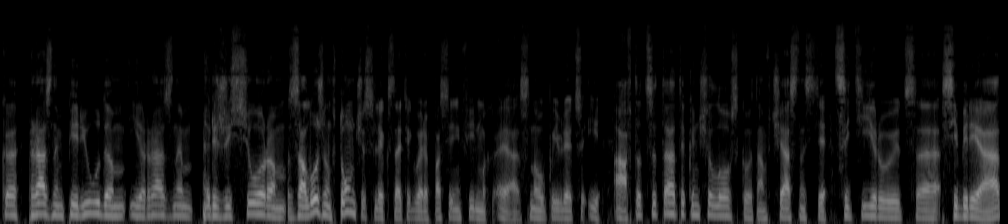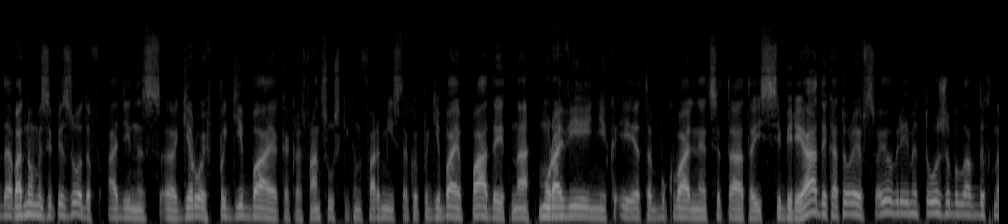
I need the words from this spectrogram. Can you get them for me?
к разным периодам и разным режиссерам, заложен в том числе, кстати говоря, в последних фильмах э, снова появляются и автоцитаты Кончаловского, там в частности цитируется Сибириада. В одном из эпизодов один из э, героев, погибая, как раз французский конформист такой, погибая, падает на муравейник, и это буквальная цитата из Сибириады, которая в свое время тоже была вдохновлена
